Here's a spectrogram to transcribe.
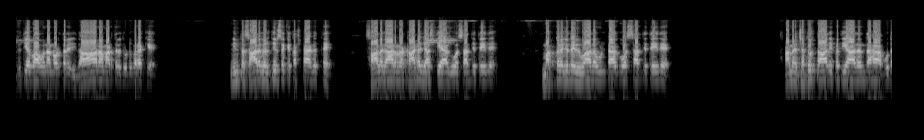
ದ್ವಿತೀಯ ಭಾವನ ನೋಡ್ತಾರೆ, ನಿಧಾನ ಮಾಡ್ತಾರೆ ದುಡ್ಡು ಬರಕ್ಕೆ. ನಿಂತ ಸಾಲಗಳು ತೀರ್ಸಕ್ಕೆ ಕಷ್ಟ ಆಗುತ್ತೆ. ಸಾಲಗಾರರ ಕಾಟ ಜಾಸ್ತಿ ಆಗುವ ಸಾಧ್ಯತೆ ಇದೆ. ಮಕ್ಕಳ ಜೊತೆ ವಿವಾದ ಉಂಟಾಗುವ ಸಾಧ್ಯತೆ ಇದೆ. ಆಮೇಲೆ ಚತುರ್ಥಾಧಿಪತಿಯಾದಂತಹ ಬುಧ,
